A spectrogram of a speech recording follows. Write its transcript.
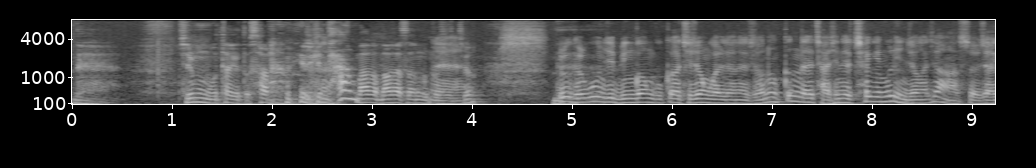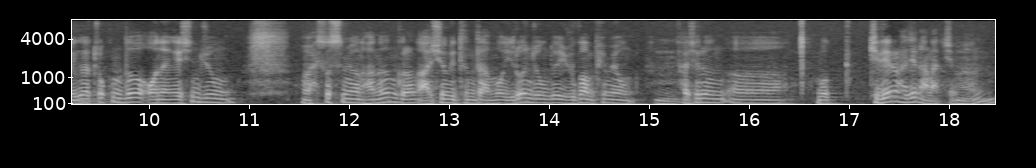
네. 네. 질문 못하게 또 사람이 이렇게 다 막아, 막아서 하는 거 네. 보셨죠? 그리고 네. 결국 이제 민간국가 지정 관련해서는 끝내 자신의 책임을 인정하지 않았어요. 자기가 조금 더 언행에 신중 했었으면 하는 그런 아쉬움이 든다. 뭐 이런 정도의 유감 표명 음. 사실은 어, 뭐 기대는 하진 않았지만 음.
